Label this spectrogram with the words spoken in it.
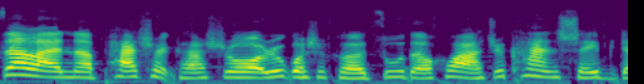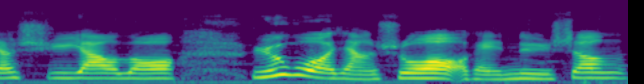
再来呢，Patrick 他说，如果是合租的话，就看谁比较需要喽。如果想说，OK，女生。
